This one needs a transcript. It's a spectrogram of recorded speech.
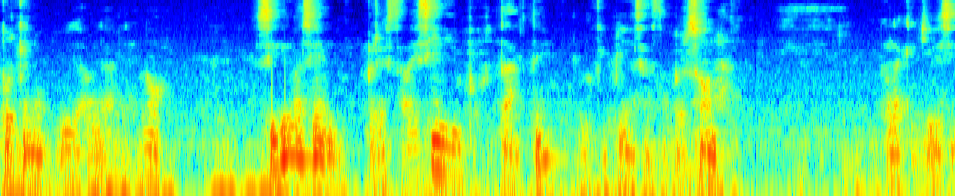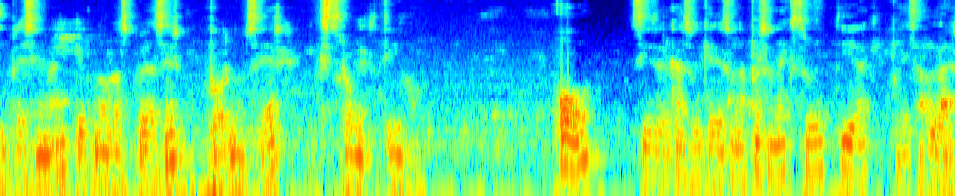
porque no pude hablarle, no. Síguelo haciendo, pero esta vez sin importarte lo que piensa esta persona a la que quieres impresionar que no lo puede hacer por no ser extrovertido. O, si es el caso que eres una persona extrovertida que puedes hablar,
